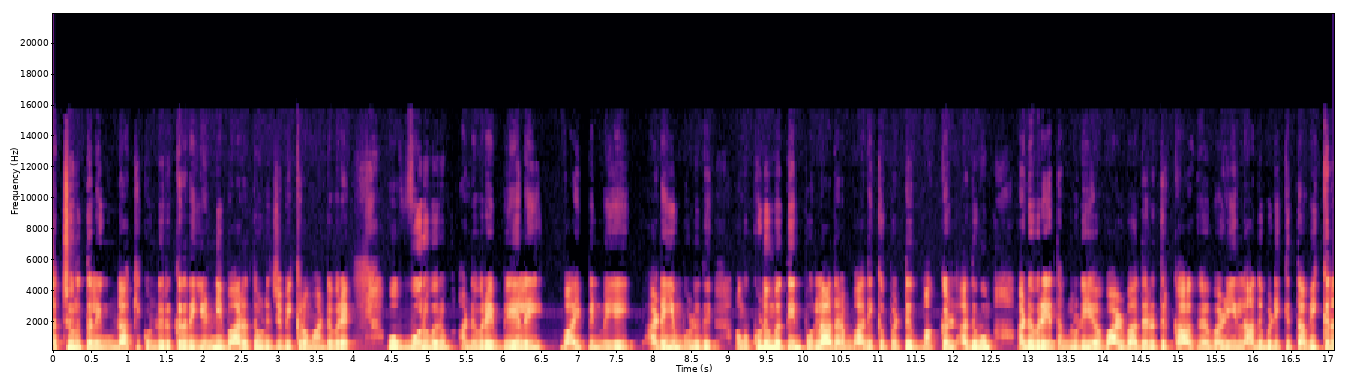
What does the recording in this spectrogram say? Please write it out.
அச்சுறுத்தலை உண்டாக்கி கொண்டிருக்கிறதை எண்ணி பாரத்தோடு ஜெபிக்கிறோம் ஆண்டவரே. ஒவ்வொருவரும் ஆண்டவரே வேலை வாய்ப்பின்மையை அடையும் பொழுது அவங்க குடும்பத்தின் பொருளாதாரம் பாதிக்கப்பட்டு மக்கள் அதுவும் ஆண்டவரே தங்களுடைய வாழ்வாதாரத்திற்காக வழி இல்லாதபடிக்கு தவிக்கிற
